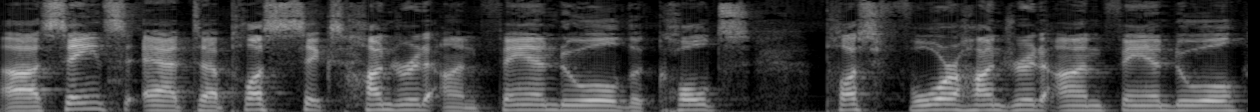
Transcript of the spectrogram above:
Uh, Saints at uh, plus 600 on FanDuel. The Colts plus 400 on FanDuel.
